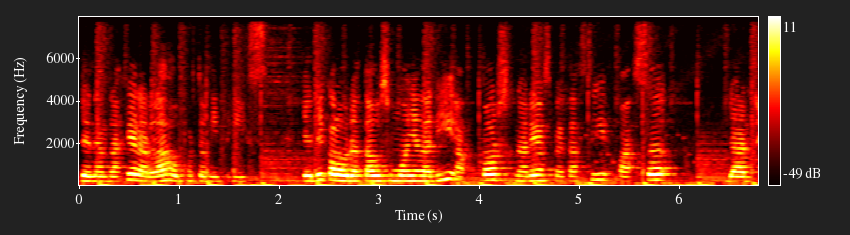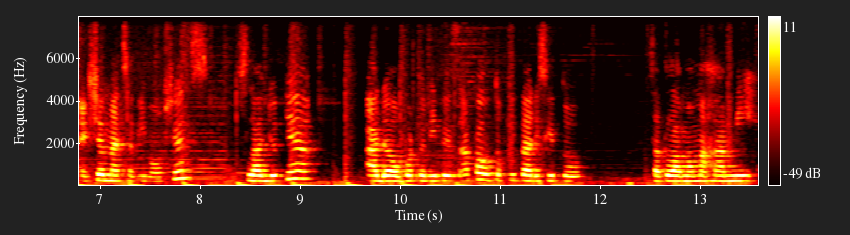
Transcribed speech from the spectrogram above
Dan yang terakhir adalah opportunities. Jadi kalau udah tahu semuanya tadi, aktor, skenario, ekspektasi, fase, dan action, mindset, emotions, selanjutnya ada opportunities apa untuk kita di situ. Setelah memahami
